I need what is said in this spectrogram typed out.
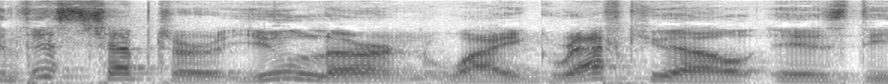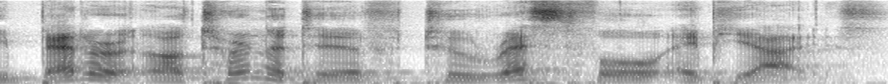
In this chapter, you'll learn why GraphQL is the better alternative to RESTful APIs.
